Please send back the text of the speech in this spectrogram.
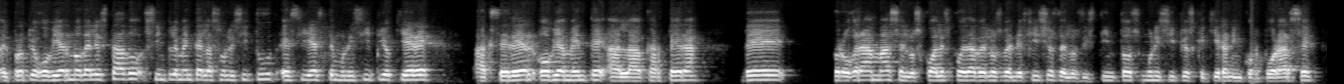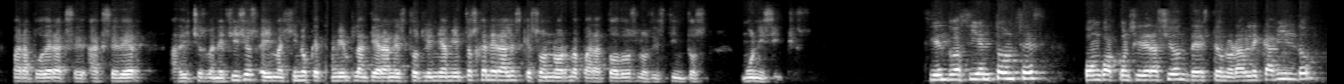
el propio gobierno del estado. Simplemente la solicitud es si este municipio quiere acceder, obviamente, a la cartera de programas en los cuales pueda haber los beneficios de los distintos municipios que quieran incorporarse para poder acceder a dichos beneficios e imagino que también plantearán estos lineamientos generales que son norma para todos los distintos municipios. Siendo así entonces, pongo a consideración de este honorable cabildo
